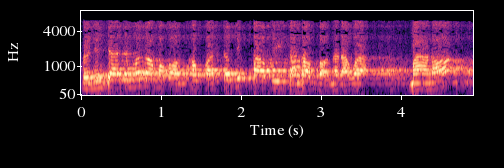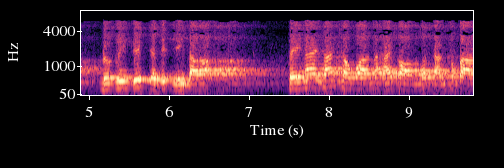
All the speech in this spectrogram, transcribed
từ những trai trong mới Ramadan không phải chấm dứt sau khi tháng Ramadan là đã qua, mà nó được liên tiếp và tiếp diễn sau đó. Thì ngay tháng sau qua, nó hãy còn bên cạnh chúng ta.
